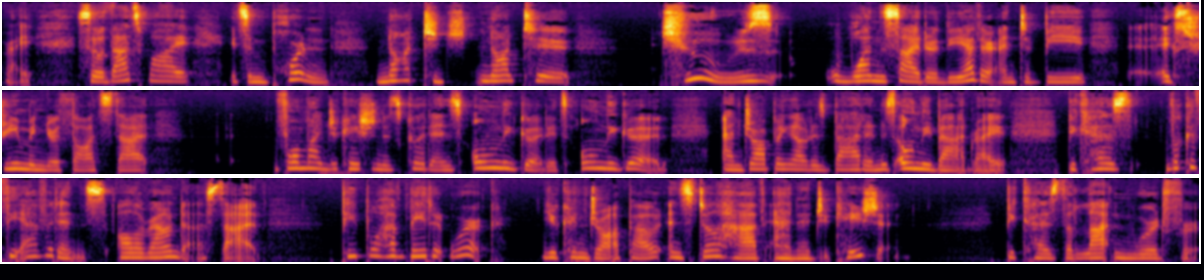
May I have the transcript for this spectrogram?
Right? So that's why it's important not to not to choose one side or the other and to be uh, extreme in your thoughts that uh, formal education is good and it's only good, it's only good, and dropping out is bad and it's only bad, right? Because look at the evidence all around us that people have made it work. You can drop out and still have an education because the Latin word for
